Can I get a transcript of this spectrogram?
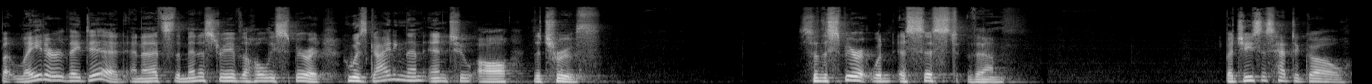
But later they did, and that's the ministry of the Holy Spirit who is guiding them into all the truth. So the Spirit would assist them. But Jesus had to go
